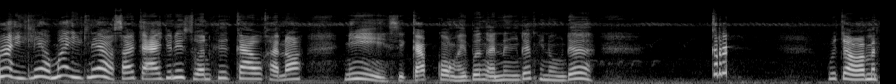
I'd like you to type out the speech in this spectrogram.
มาอีกแล้วมาอีกแล้วซอยจ่ายอยู่ในสวนคือเก่าค่ะเนาะนี่สิกับกล่องให้เบิ่งอันหนึงเด้อพี่น้องเด้อกระผู้จ้าว่ามัน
